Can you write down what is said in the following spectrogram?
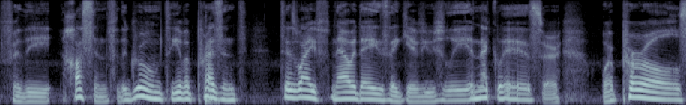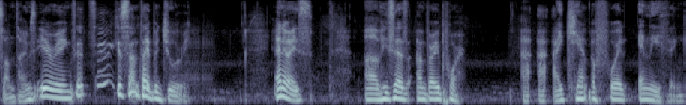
for the chassan, for the groom, to give a present to his wife. Nowadays, they give usually a necklace or or pearls, sometimes earrings. It's, it's some type of jewelry. Anyways, um, he says, I'm very poor. I, I, I, can't afford anything.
